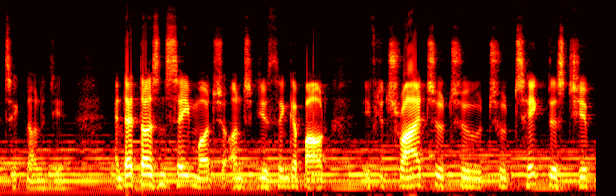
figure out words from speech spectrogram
uh, technology. And that doesn't say much until you think about if you try to, to, to take this chip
